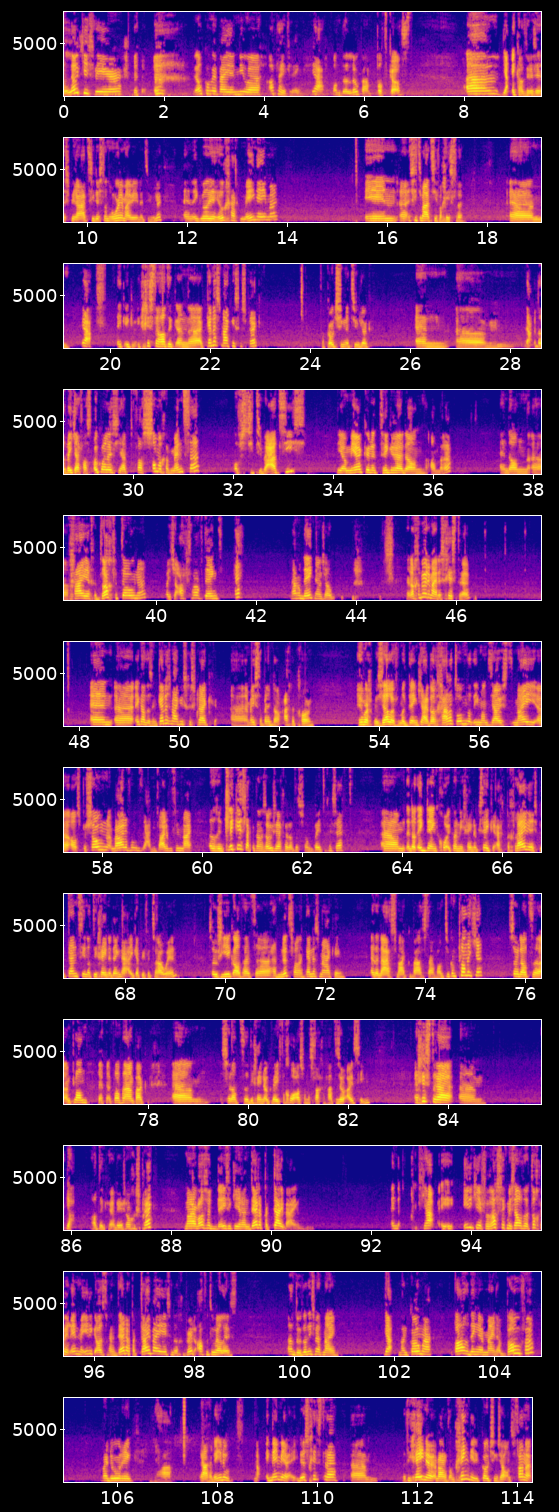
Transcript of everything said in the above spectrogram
Hallootjes weer. Welkom weer bij een nieuwe aflevering ja, van de Loopbaan Podcast. Ehm, ja, ik had weer eens inspiratie, dus dan hoor je mij weer natuurlijk. En ik wil je heel graag meenemen in uh, een situatie van gisteren. Um, ja, ik, ik, gisteren had ik een uh, kennismakingsgesprek. Van coaching natuurlijk. En um, ja, dat weet jij vast ook wel eens. Je hebt vast sommige mensen of situaties die jou meer kunnen triggeren dan anderen. En dan uh, ga je gedrag vertonen wat je achteraf denkt: hè, waarom deed ik nou zo? Nou, dat gebeurde mij dus gisteren. En uh, ik had dus een kennismakingsgesprek. Uh, meestal ben ik dan eigenlijk gewoon heel erg mezelf. Omdat ik denk, ja, dan gaat het om dat iemand juist mij uh, als persoon waardevol, ja, niet waardevol vindt, maar dat er een klik is, laat ik het dan zo zeggen, dat is wel beter gezegd. Um, en dat ik denk, goh, ik kan diegene ook zeker echt begeleiden, is potentie. En dat diegene denkt, nou, ik heb hier vertrouwen in. Zo zie ik altijd uh, het nut van een kennismaking. En daarnaast maak ik op basis daarvan natuurlijk een plannetje. Zodat uh, een plan, een plan van aanpak. Um, zodat diegene ook weet van, goh, als we aan de slag gaan, gaat het er zo uitzien. En gisteren um, ja, had ik weer zo'n gesprek. Maar was er deze keer een derde partij bij. En ja, iedere keer verras ik mezelf er toch weer in. Maar iedere keer als er een derde partij bij is, en dat gebeurt af en toe wel eens, dan doet dat iets met mij. Ja, dan komen bepaalde dingen bij mij naar boven, waardoor ik ja, rare dingen doe. Nou, ik neem meer mee. Dus gisteren um, dat diegene waar het om ging, die de coaching zou ontvangen,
